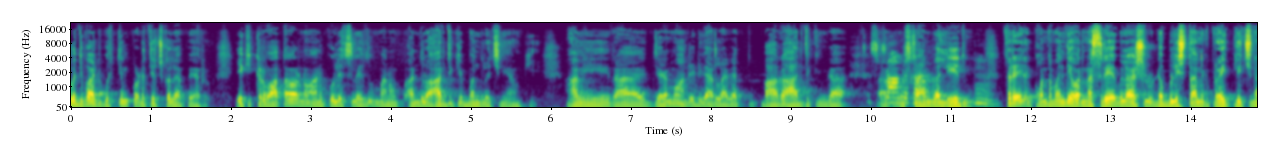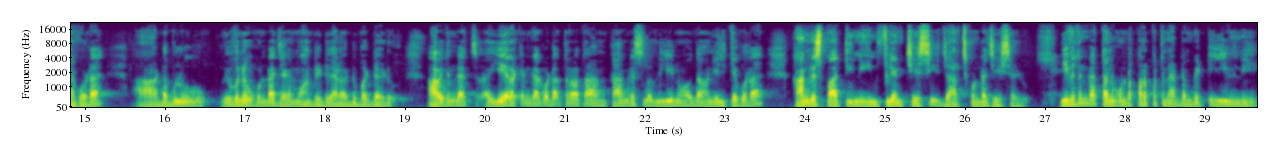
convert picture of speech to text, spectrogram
కొద్దిపాటి గుర్తింపు కూడా తెచ్చుకోలేకపోయారు. ఇక ఇక్కడ వాతావరణం అనుకూలించలేదు. మనం అందులో ఆర్థిక ఇబ్బందులు వచ్చినాయి ఆమెకి. ఆమె రా జగన్మోహన్ రెడ్డి గారి లాగా బాగా ఆర్థికంగా స్ట్రాంగ్గా లేదు. సరే కొంతమంది ఎవరైనా శ్రేయభిలాషులు డబ్బులు ఇస్తానికి ప్రయత్నించినా కూడా ఆ డబ్బులు ఇవ్వనివ్వకుండా జగన్మోహన్ రెడ్డి గారు అడ్డుపడ్డాడు. ఆ విధంగా ఏ రకంగా కూడా తర్వాత ఆమె కాంగ్రెస్లో విలీనం అవుదామని వెళ్తే కూడా కాంగ్రెస్ పార్టీని ఇన్ఫ్లుయెన్స్ చేసి జార్చకుండా చేశాడు. ఈ విధంగా తనకుండా పరపతిని అడ్డం పెట్టి ఈమెని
